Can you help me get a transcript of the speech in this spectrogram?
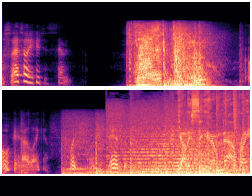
Oh, so that's how you get to seven. Okay, I like it. Wait, wait, answer. Y'all they see him now, right?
